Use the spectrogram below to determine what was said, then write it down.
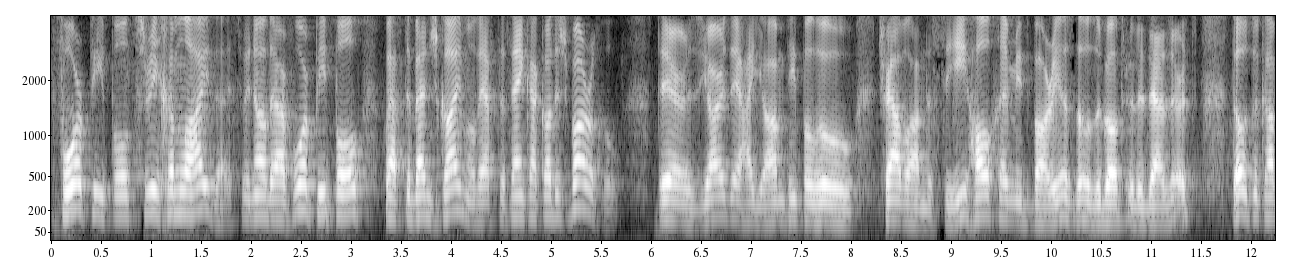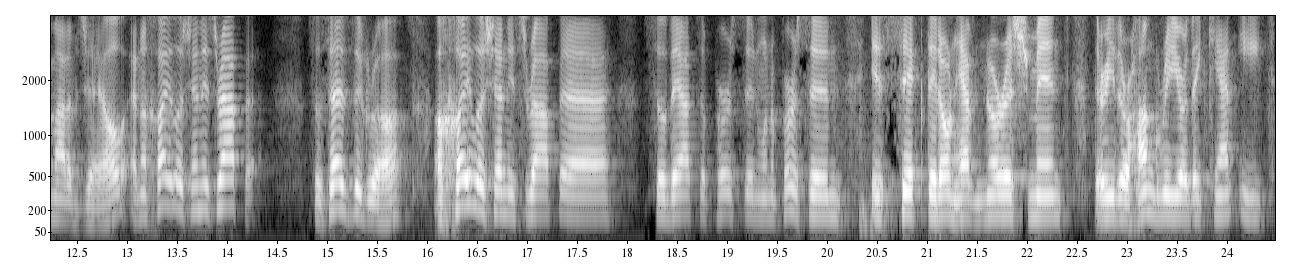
four people, Tzrichem Lahaidas. We know there are four people who have to bench Gaimel, they have to thank HaKadosh Baruch Hu. There's Yarde Hayam, people who travel on the sea, Holche Midbarias, those who go through the desert, those who come out of jail, and a Chaylash and Isrape. So says the Gra, a Chaylash and Isrape, so that's a person, when a person is sick, they don't have nourishment, they're either hungry or they can't eat,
